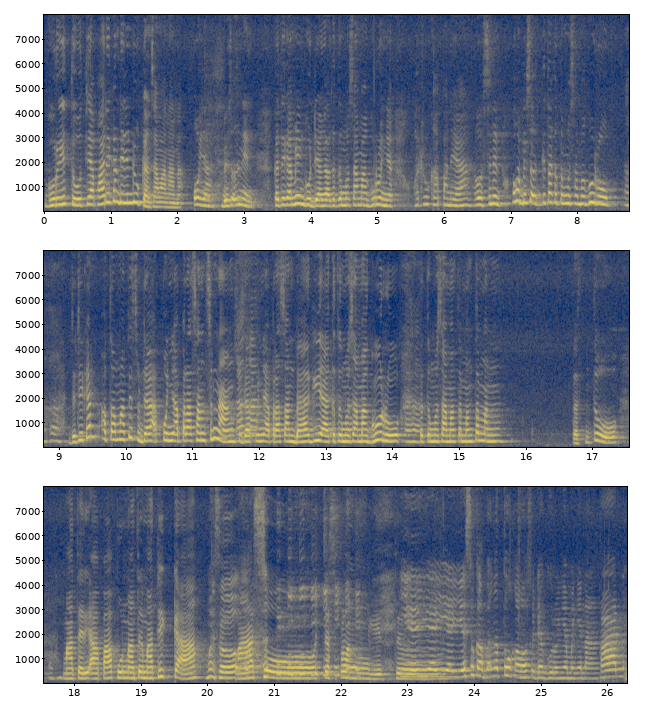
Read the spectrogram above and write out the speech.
guru itu tiap hari kan dirindukan sama anak-anak. Oh ya, besok Senin. Ketika Minggu dia nggak ketemu sama gurunya, waduh kapan ya? Oh Senin. Oh besok kita ketemu sama guru. Jadi kan otomatis sudah punya perasaan senang, sudah punya perasaan bahagia ketemu sama guru, ketemu sama teman-teman. Tentu materi apa pun matematika Masuk. masuk cespleng gitu. Iya iya iya iya suka banget tuh kalau sudah gurunya menyenangkan,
